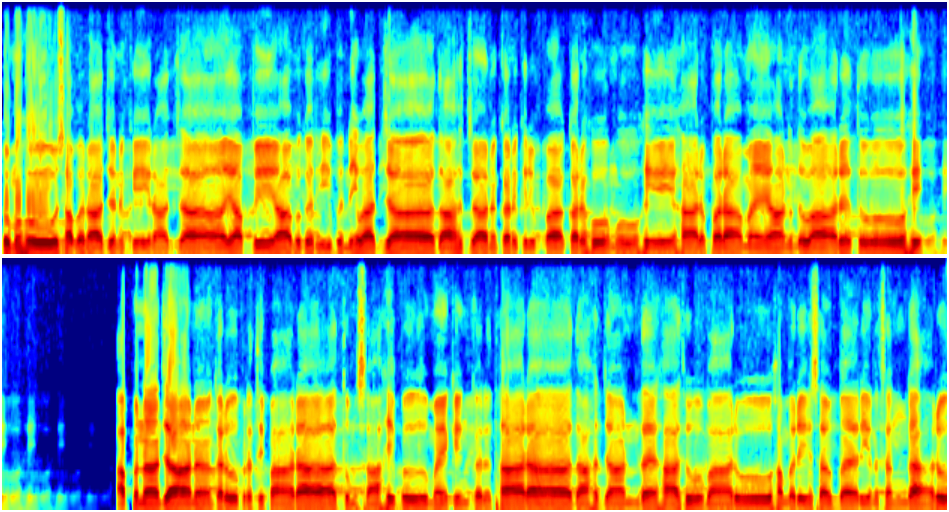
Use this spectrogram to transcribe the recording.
ਤੁਮ ਹੋ ਸਭ ਰਾਜਨ ਕੇ ਰਾਜਾ, ਆਪੇ ਆਪ ਗਰੀਬ ਨਿਵਾਜਾ। ਦਾਸ ਜਾਨ ਕਰ ਕਿਰਪਾ ਕਰਹੁ ਮੋਹੇ, ਹਰ ਪਰਾ ਮੈਂ ਆਨੰਦ ਤੋਹੇ। ਆਪਣਾ ਜਾਨ ਕਰੋ ਪ੍ਰਤਿਪਾਰਾ, ਤੁਮ ਸਾਹਿਬ ਮੈਂ ਕਿੰਕਰ ਥਾਰਾ ਦਾਸ ਜਾਨ ਦੇ ਹਾਥੂ ਬਾਰੂ, ਹਮਰੇ ਸਭ ਬੈਰੀਨ ਸੰਘਾਰੋ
